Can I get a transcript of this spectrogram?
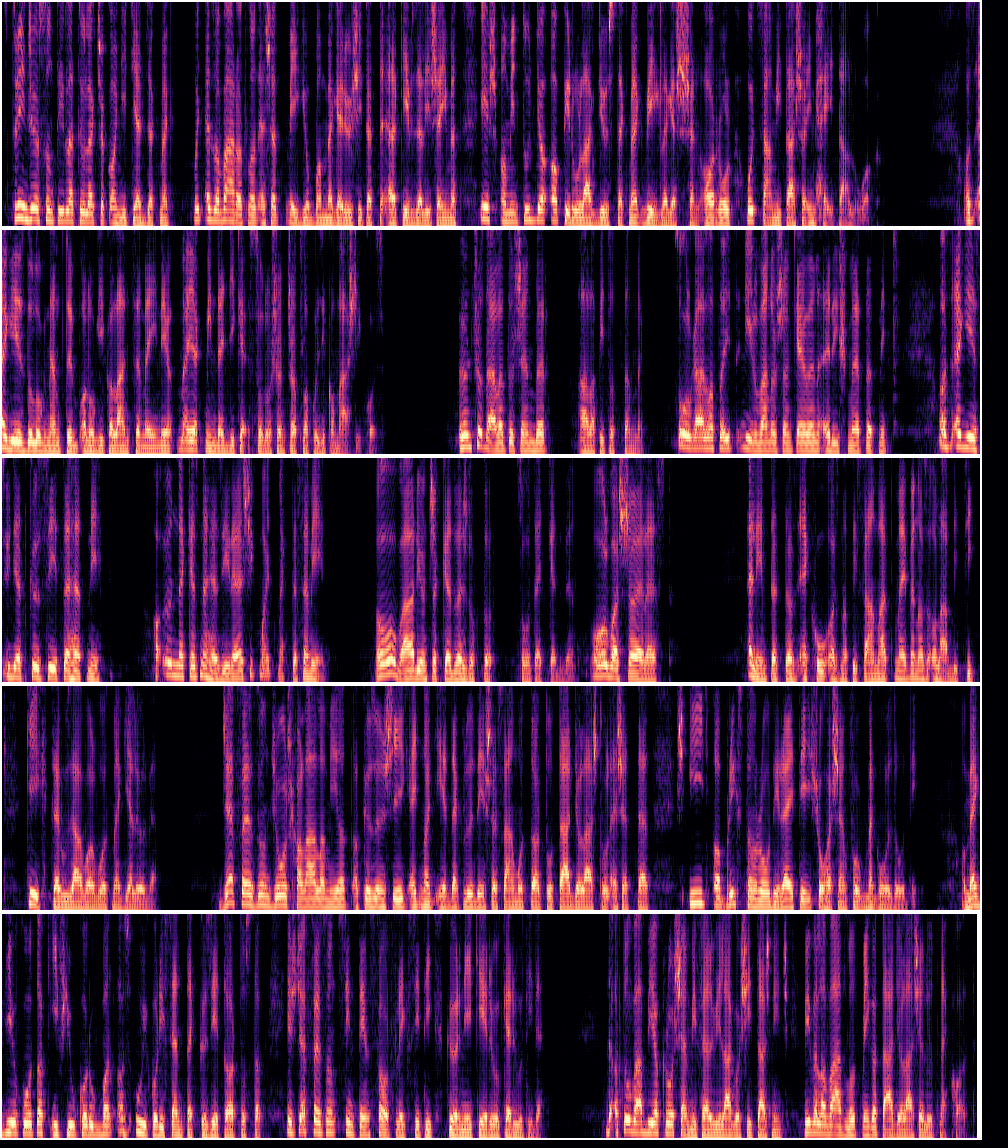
Strangerson-t illetőleg csak annyit jegyzek meg, hogy ez a váratlan eset még jobban megerősítette elképzeléseimet, és, amint tudja, a pirulák győztek meg véglegesen arról, hogy számításaim helytállóak. Az egész dolog nem több a logika láncszemeinél, melyek mindegyike szorosan csatlakozik a másikhoz. Ön csodálatos ember, állapítottam meg. Szolgálatait nyilvánosan kellene elismertetni. Az egész ügyet közzé tehetni. Ha önnek ez nehezére esik, majd megteszem én. Ó, várjon csak, kedves doktor, szólt egykedvűen. Olvassa el ezt. Elém tette az Echo aznapi számát, melyben az alábbi cikk kék ceruzával volt megjelölve. Jefferson George halála miatt a közönség egy nagy érdeklődésre számot tartó tárgyalástól esett el, s így a Brixton Roadi rejtély sohasem fog megoldódni. A meggyilkoltak ifjúkorukban az újkori szentek közé tartoztak, és Jefferson szintén Salt Lake City környékéről került ide. De a továbbiakról semmi felvilágosítás nincs, mivel a vádlott még a tárgyalás előtt meghalt.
